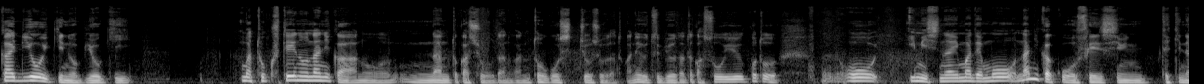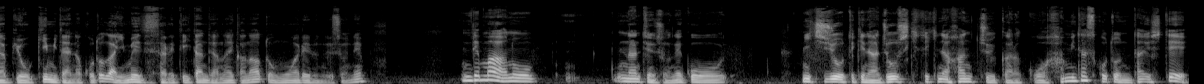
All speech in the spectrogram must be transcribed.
科領域の病気、まあ特定の何かあの、なんとか症だとか、統合失調症だとかね、うつ病だとかそういうことを意味しないまでも何かこう精神的な病気みたいなことがイメージされていたんではないかなと思われるんですよね。で、まああの、なんて言うんでしょうね、こう、日常的な常識的な範疇からこうはみ出すことに対して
